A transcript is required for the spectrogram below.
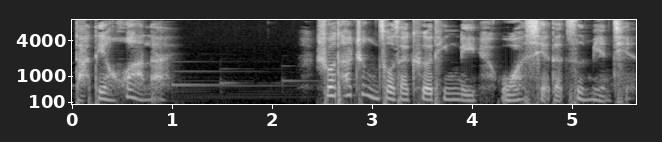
打电话来说，他正坐在客厅里我写的字面前。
